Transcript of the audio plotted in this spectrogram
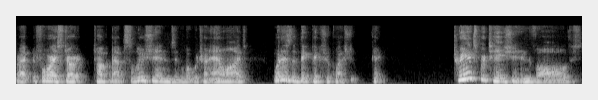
Right. Before I start talk about solutions and what we're trying to analyze, what is the big picture question? Okay. Transportation involves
